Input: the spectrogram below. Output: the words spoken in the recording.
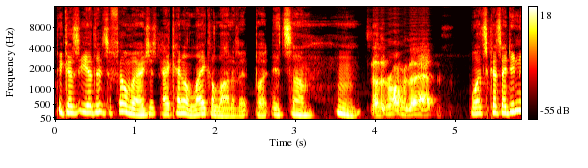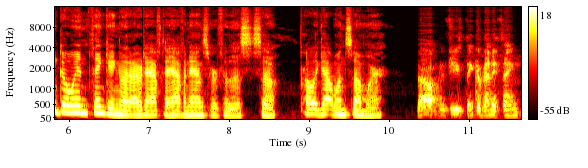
because, yeah, there's a film I just, I kind of like a lot of it, but it's, um, hmm. There's nothing wrong with that. Well, it's because I didn't go in thinking that I would have to have an answer for this, so probably got one somewhere. No, if you think of anything,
